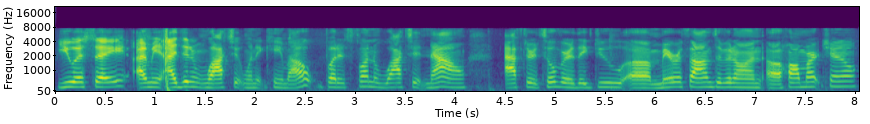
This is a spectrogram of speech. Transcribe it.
USA. I mean, I didn't watch it when it came out, but it's fun to watch it now after it's over. They do uh, marathons of it on uh, Hallmark Channel,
